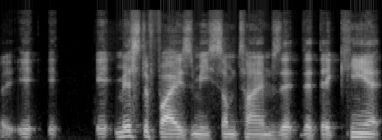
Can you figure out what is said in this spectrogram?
it, it it mystifies me sometimes that that they can't.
